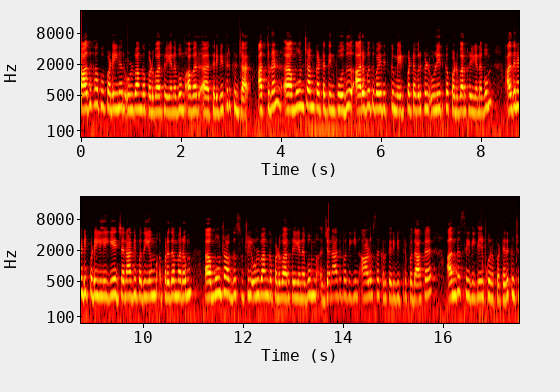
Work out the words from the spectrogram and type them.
பாதுகாப்பு படையினர் உள்வாங்கப்படுவார்கள் எனவும் அவர் தெரிவித்திருக்கின்றார். அத்துடன் மூன்றாம் கட்டத்தின் போது அறுபது வயதிற்கு மேற்பட்டவர்கள் உள்ளீர்க்கப்படுவார்கள் எனவும் அதன் அடிப்படையிலேயே ஜனாதிபதியும் பிரதமரும் மூன்றாவது சுற்றில் உள்வாங்கப்படுவார்கள் எனவும் ஜனாதிபதியின் ஆலோசகர் தெரிவித்திருப்பதாக அந்த செய்தியில் கூறப்பட்டிருக்கின்றது.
